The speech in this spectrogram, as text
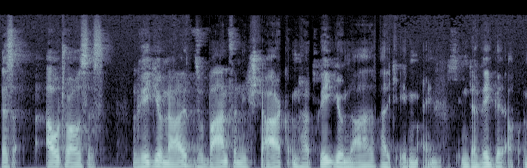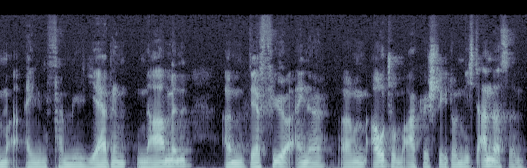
das Autohaus ist regional so wahnsinnig stark und hat regional halt eben eigentlich in der Regel auch immer einen familiären Namen, ähm, der für eine ähm, Automarke steht und nicht andershin.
